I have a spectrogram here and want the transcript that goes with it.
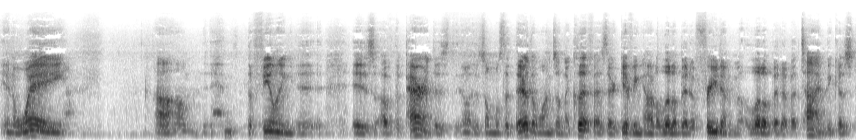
in a way, um, the feeling is of the parent is it's almost that they're the ones on the cliff as they're giving out a little bit of freedom, a little bit of a time because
